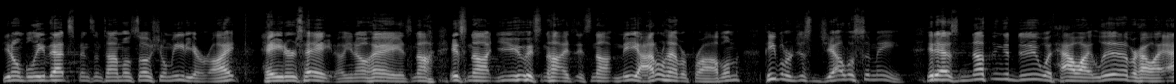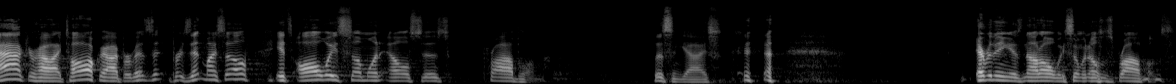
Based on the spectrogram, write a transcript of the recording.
If you don't believe that, spend some time on social media, right? Haters hate. Oh, you know, hey, it's not, it's not you, it's not, it's not me. I don't have a problem. People are just jealous of me. It has nothing to do with how I live or how I act or how I talk or how I present myself. It's always someone else's problem. Listen, guys. Everything is not always someone else's problems.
